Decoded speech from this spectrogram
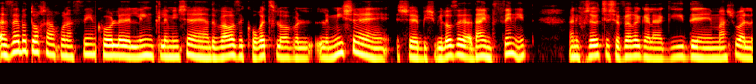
אז זה בטוח שאנחנו נשים כל אה, לינק למי שהדבר הזה קורץ לו, אבל למי. שבשבילו זה עדיין סינית, אני חושבת ששווה רגע להגיד אה, משהו על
